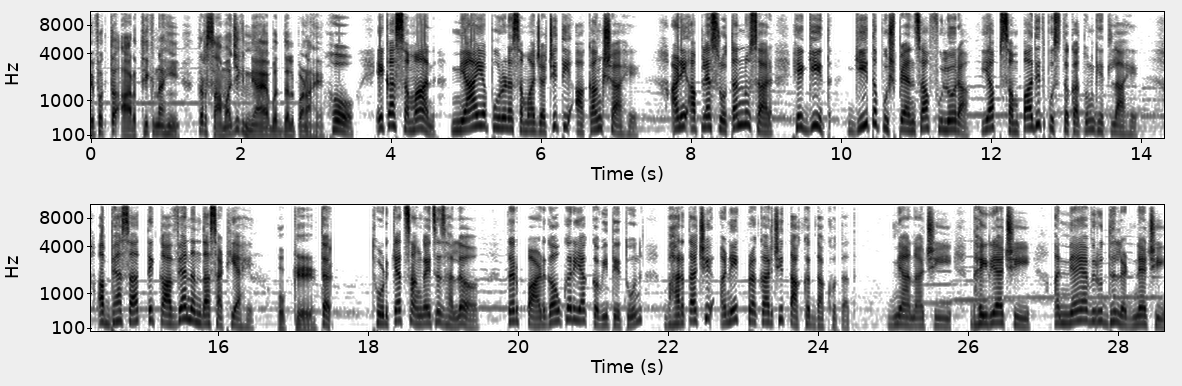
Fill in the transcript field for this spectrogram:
हे फक्त आर्थिक नाही तर सामाजिक न्यायाबद्दल पण आहे. हो एका समान न्यायपूर्ण समाजाची ती आकांक्षा आहे. आणि आपल्या स्रोतांनुसार हे गीत गीतपुष्प्यांचा फुलोरा या संपादित पुस्तकातून घेतलं आहे. अभ्यासात ते काव्यानंदासाठी आहे. ओके. थोडक्यात सांगायचं झालं तर पाडगावकर या कवितेतून भारताची अनेक प्रकारची ताकद दाखवतात. ज्ञानाची धैर्याची अन्यायाविरुद्ध लढण्याची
